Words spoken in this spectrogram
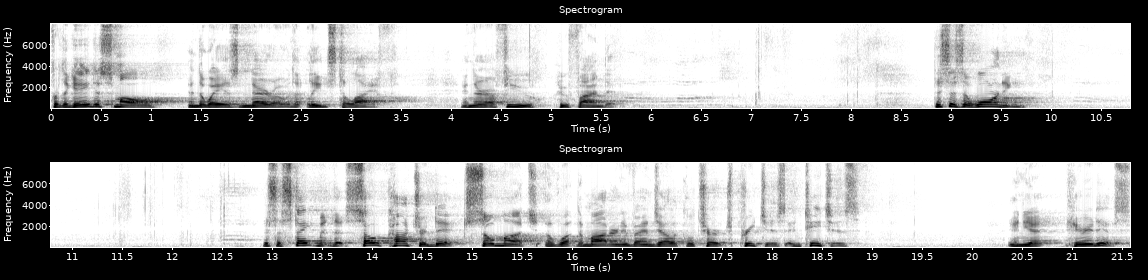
For the gate is small and the way is narrow that leads to life. And there are few who find it. This is a warning. It's a statement that so contradicts so much of what the modern evangelical church preaches and teaches. And yet, here it is.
